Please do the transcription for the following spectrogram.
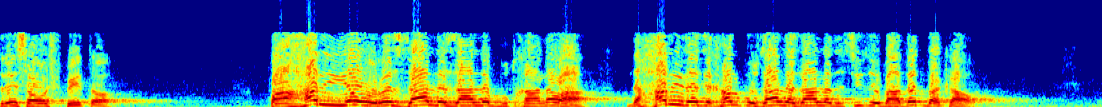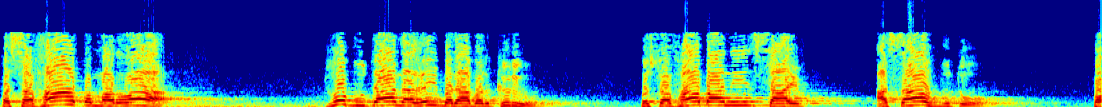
درې سوه شپېته په هر یو ورځ ځان له ځان له بوتخانه وه د هر ورځې خلکو ځان له ځان له د څیز عبادت به کاو په صفا په مروه دو بوتان هغه برابر کړو په صفا باندې صاحب اصاف بوتو په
